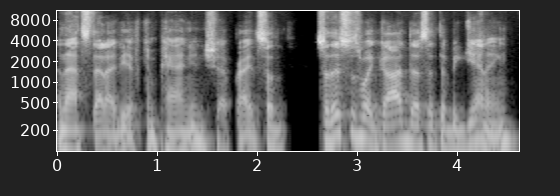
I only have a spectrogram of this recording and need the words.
And that's that idea of companionship, right? So, so this is what God does at the beginning.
